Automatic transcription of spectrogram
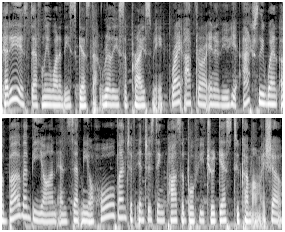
Teddy is definitely one of these guests that really surprised me. Right after our interview, he actually went above and beyond and sent me a whole bunch of interesting possible future guests to come on my show.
